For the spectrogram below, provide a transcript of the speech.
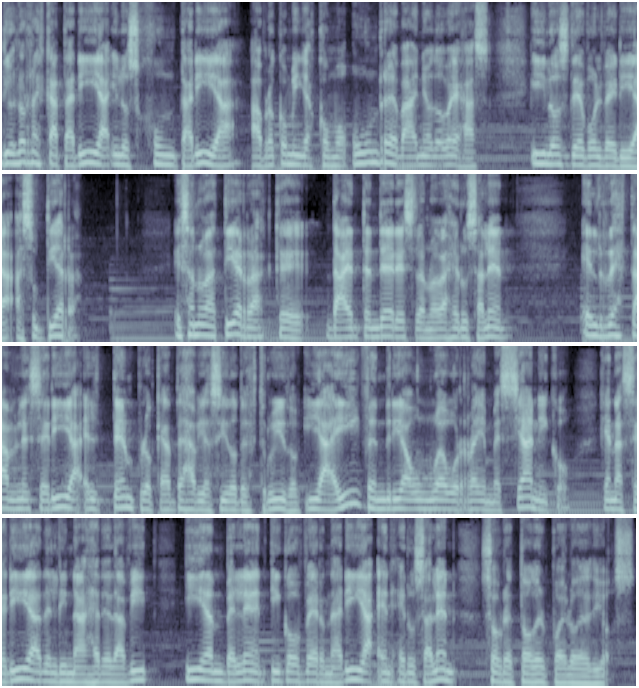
Dios los rescataría y los juntaría, abro comillas, como un rebaño de ovejas y los devolvería a su tierra. Esa nueva tierra que da a entender es la nueva Jerusalén. Él restablecería el templo que antes había sido destruido y ahí vendría un nuevo rey mesiánico que nacería del linaje de David y en Belén y gobernaría en Jerusalén sobre todo el pueblo de Dios.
